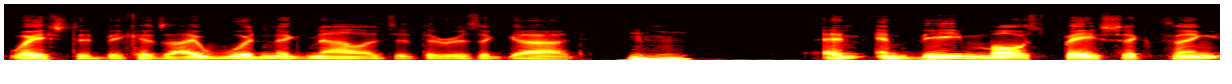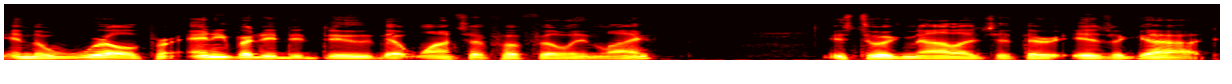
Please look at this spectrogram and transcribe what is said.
wasted because I wouldn't acknowledge that there is a God. Mm-hmm. And, and the most basic thing in the world for anybody to do that wants a fulfilling life is to acknowledge that there is a God.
